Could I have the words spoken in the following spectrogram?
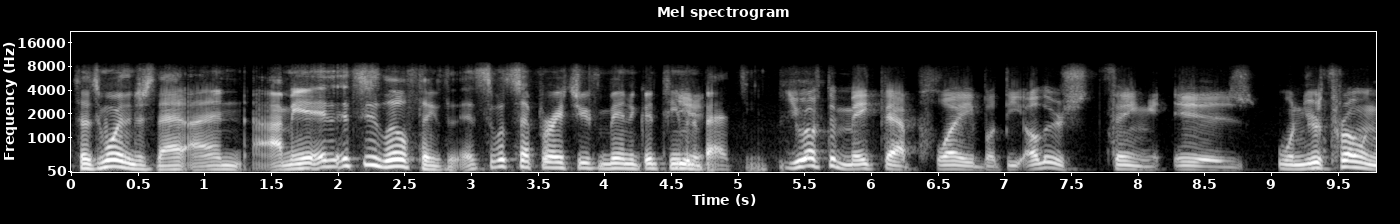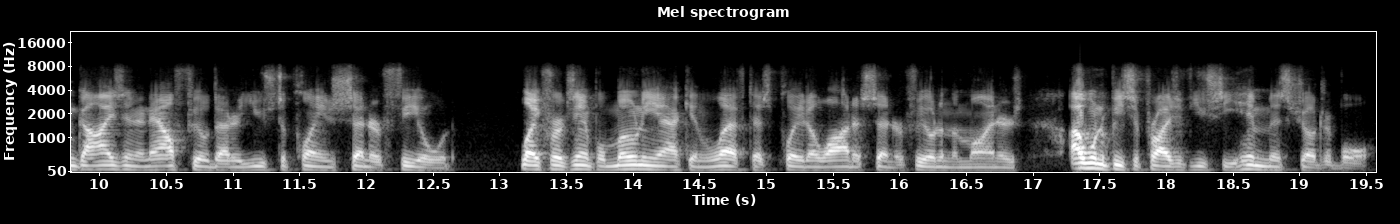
So it's more than just that. And I mean, it, it's these little things. It's what separates you from being a good team yeah. and a bad team. You have to make that play, but the other thing is when you're throwing guys in an outfield that are used to playing center field. Like for example, Moniak in left has played a lot of center field in the minors. I wouldn't be surprised if you see him misjudge a ball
